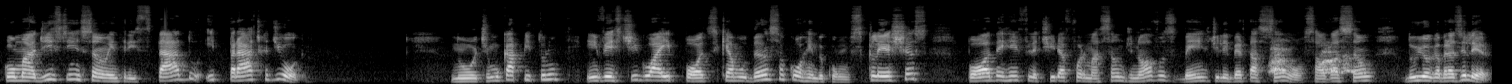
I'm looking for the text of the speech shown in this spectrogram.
como a distinção entre estado e prática de yoga. No último capítulo, investigo a hipótese que a mudança ocorrendo com os kleshas podem refletir a formação de novos bens de libertação ou salvação do yoga brasileiro.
